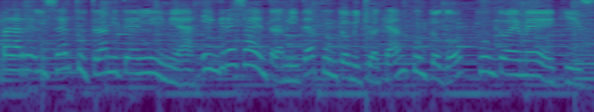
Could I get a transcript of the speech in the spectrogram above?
Para realizar tu trámite en línea, ingresa en tramita.michoacán.gov.mx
